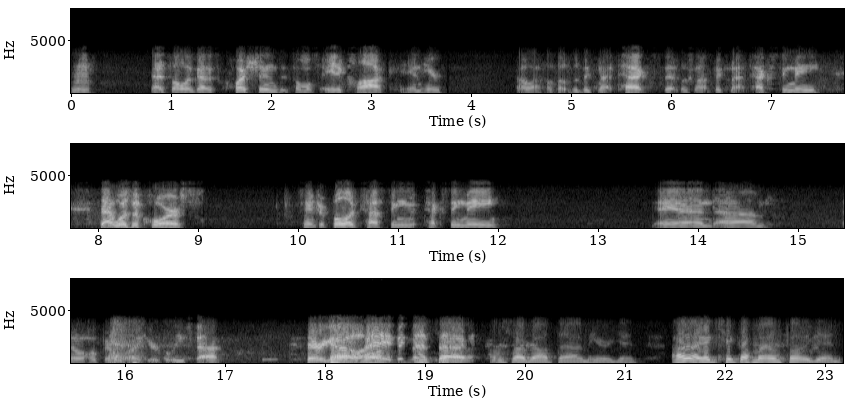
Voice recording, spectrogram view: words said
hmm. That's all I've got is questions. It's almost 8 o'clock, in here. Oh, I thought that was a Big Matt text. That was not Big Matt texting me. That was, of course, Sandra Bullock testing, texting me and um, I hope everybody here believes that. There we go. Uh, well, hey, Big I'm sorry, back. I'm sorry about that. I'm here again. I don't know. I got kicked off my own phone again.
